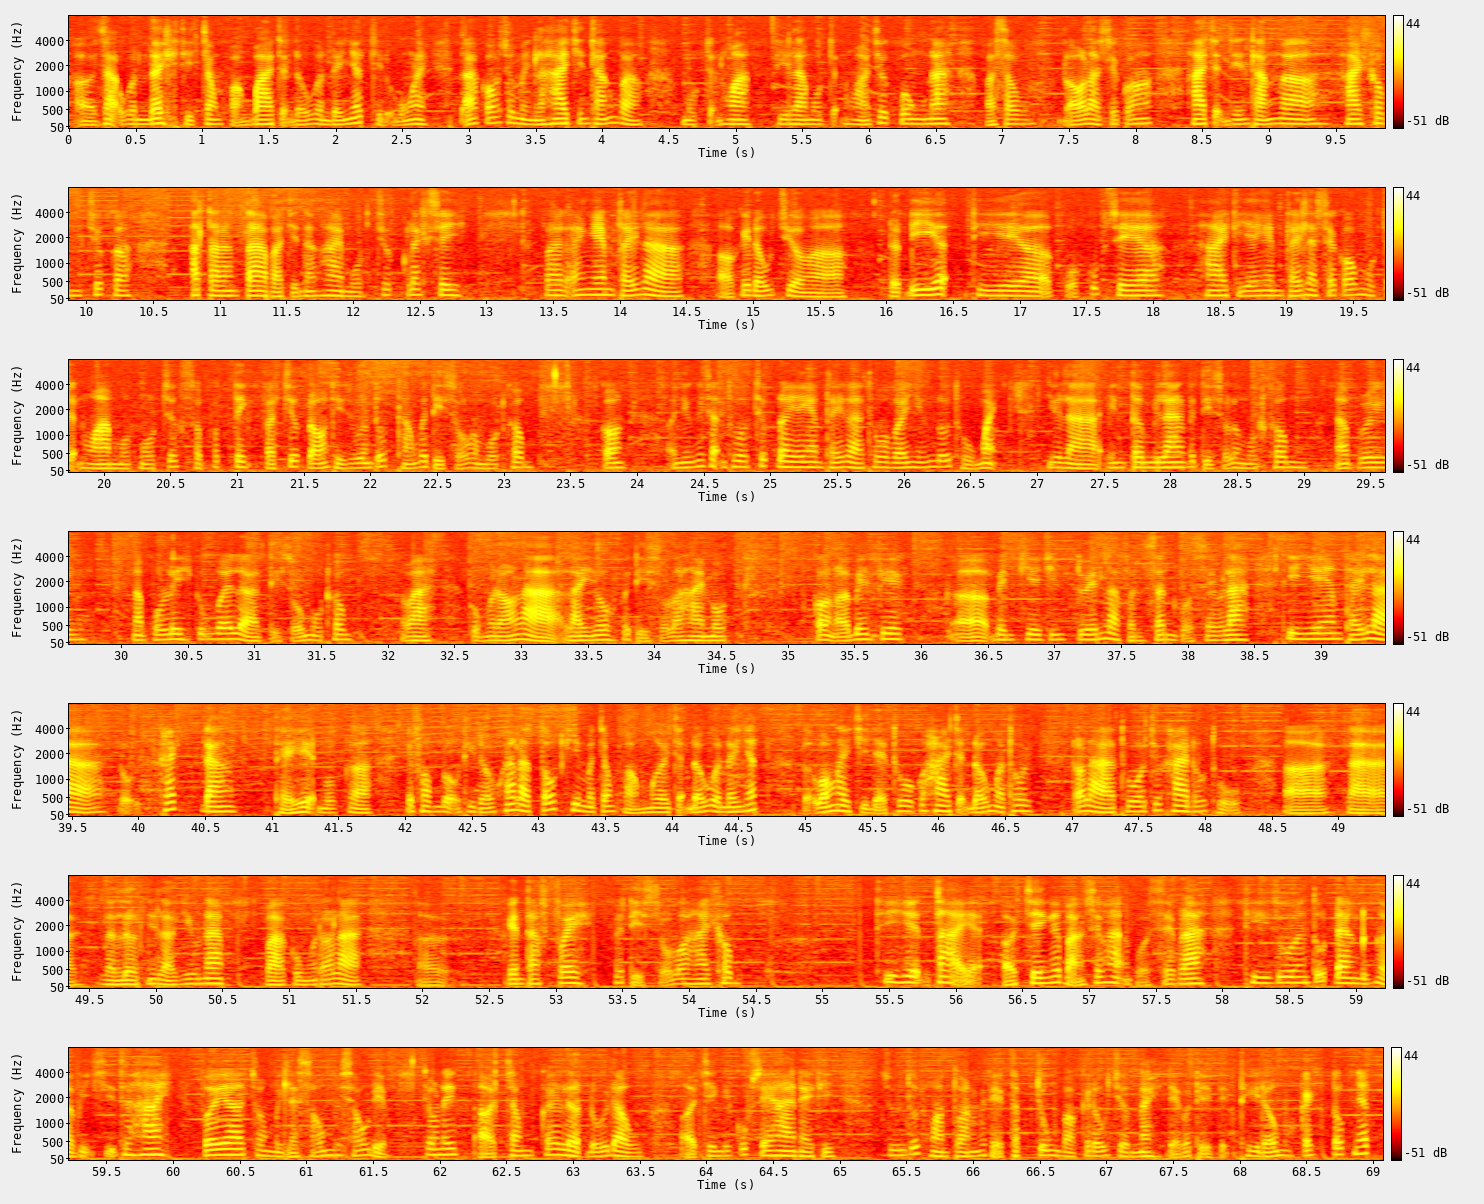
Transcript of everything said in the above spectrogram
ở dạo gần đây thì trong khoảng 3 trận đấu gần đây nhất thì đội bóng này đã có cho mình là hai chiến thắng và một trận hòa thì là một trận hòa trước Bologna và sau đó là sẽ có hai trận chiến thắng 2-0 trước Atalanta và chiến thắng 2-1 trước Lexi và anh em thấy là ở cái đấu trường ờ, đợt đi á, thì ờ, của cúp C 2 thì anh em thấy là sẽ có một trận hòa 1-1 trước Sporting và trước đó thì Juventus thắng với tỷ số là 1-0. Còn ở những cái trận thua trước đây anh em thấy là thua với những đối thủ mạnh như là Inter Milan với tỷ số là 1-0, Napoli Napoli cũng với là tỷ số 1-0 và cùng với đó là Lazio với tỷ số là 2-1. Còn ở bên phía ở bên kia chính tuyến là phần sân của Sevilla. Thì như em thấy là đội khách đang thể hiện một uh, cái phong độ thi đấu khá là tốt khi mà trong khoảng 10 trận đấu gần đây nhất đội bóng này chỉ để thua có hai trận đấu mà thôi. Đó là thua trước hai đối thủ uh, là lần lượt như là Gilnam và cùng với đó là uh, Getafe với tỷ số là 2-0 thì hiện tại ở trên cái bảng xếp hạng của Sevilla thì Juventus đang đứng ở vị trí thứ hai với uh, cho mình là 66 điểm. Cho nên ở trong cái lượt đối đầu ở trên cái cúp C2 này thì Juventus hoàn toàn có thể tập trung vào cái đấu trường này để có thể thi đấu một cách tốt nhất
